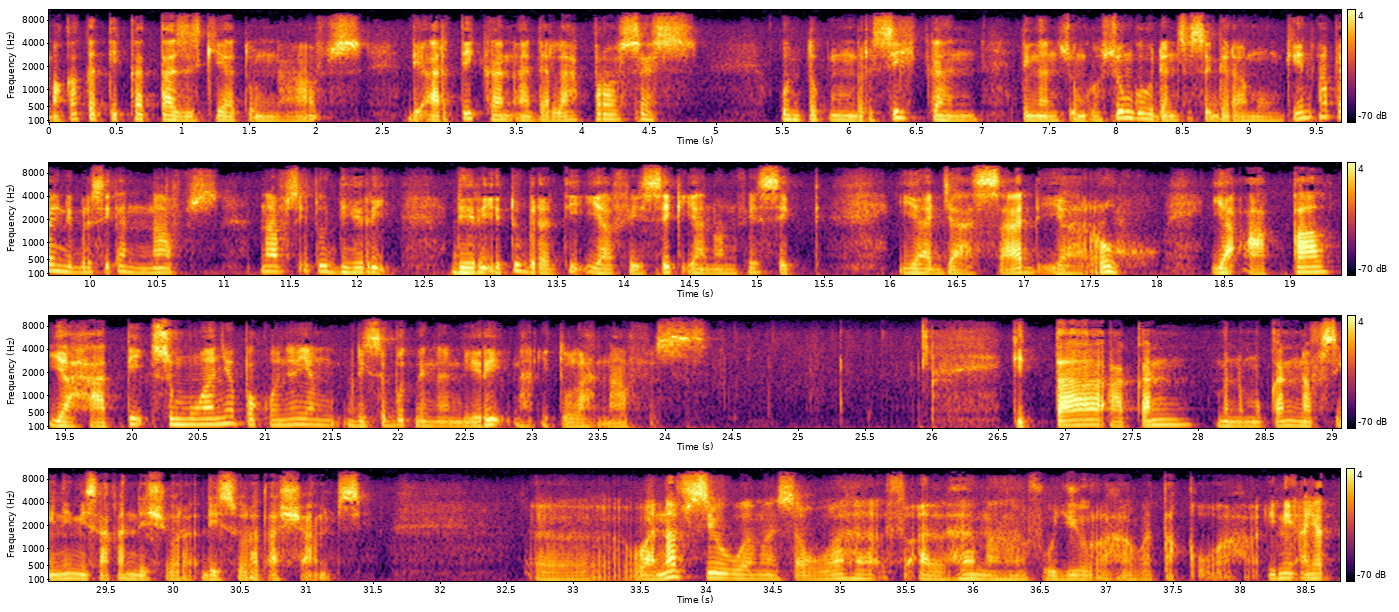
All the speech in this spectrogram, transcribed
Maka ketika tazkiyatun nafs diartikan adalah proses untuk membersihkan dengan sungguh-sungguh dan sesegera mungkin apa yang dibersihkan? Nafs. Nafs itu diri. Diri itu berarti ya fisik ya non fisik ya jasad ya ruh ya akal ya hati semuanya pokoknya yang disebut dengan diri nah itulah nafs kita akan menemukan nafs ini misalkan di surat di surat asy-syams Eh, wa nafsi wa fa'alhamaha fujuraha wa taqwaha. Ini ayat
